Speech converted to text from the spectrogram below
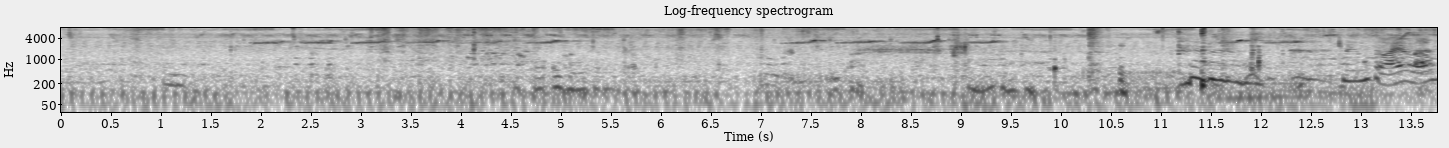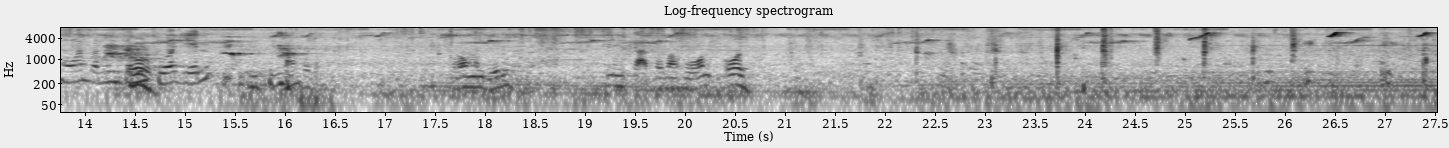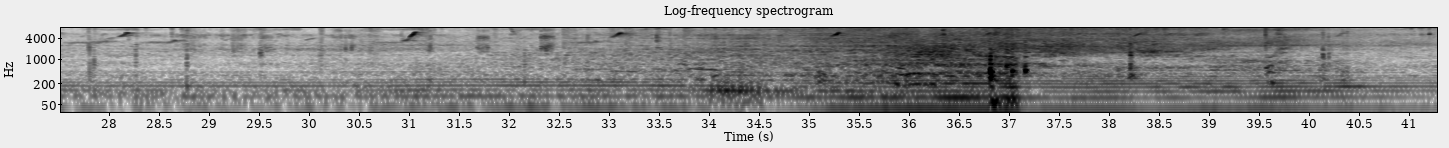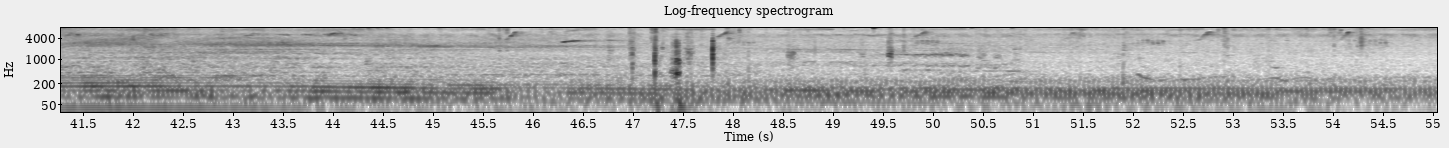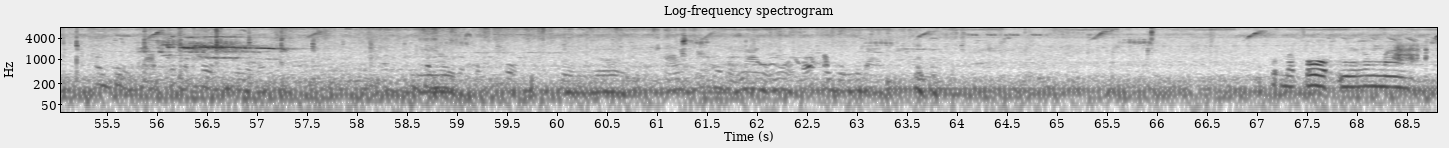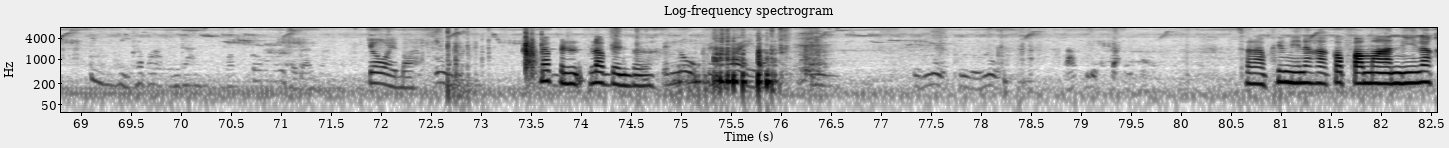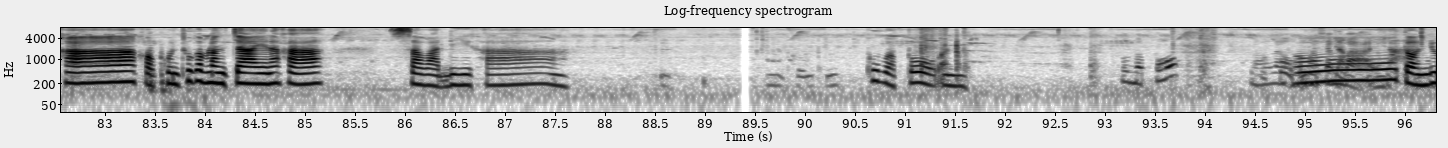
นึงสวยแล้วฮ้อนวันนึงเป็นหัวเย็นลองมันเย็นมันจัดไปว่าหอนโอ้ย โปกเนี่ยลงมาอืมเข้ามาไม่ได้บ่โตไม่ได้จอยบ่อืมเราเป็นเราเป็นเบอร์เป็นลูกเป็นไข่ละกินลูกกินลูกตักเด็กกันสำหรับคลิปนี้นะคะ ก็ประมาณนี้นะคะ ขอบคุณทุกกำลังใจนะคะ สวัสดีค่ะผู้บ่าโป้อัน พูดแบบโป๊กเราเราโอ้ มาสบาย ตอนอยู่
